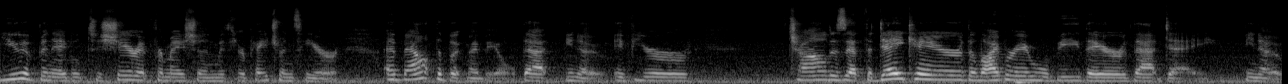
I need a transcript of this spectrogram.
you have been able to share information with your patrons here about the bookmobile. That you know, if your child is at the daycare, the library will be there that day. You know,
